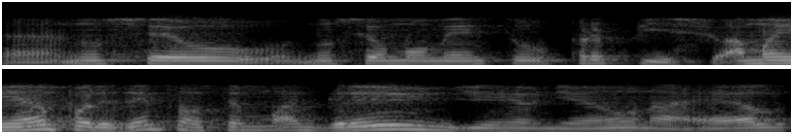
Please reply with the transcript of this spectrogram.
eh, no, seu, no seu momento propício. Amanhã, por exemplo, nós temos uma grande reunião na Elo,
